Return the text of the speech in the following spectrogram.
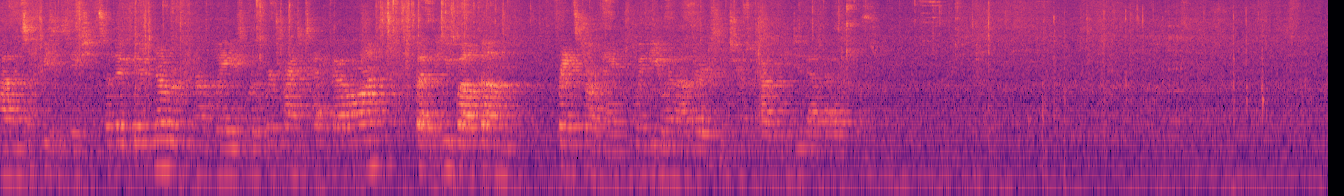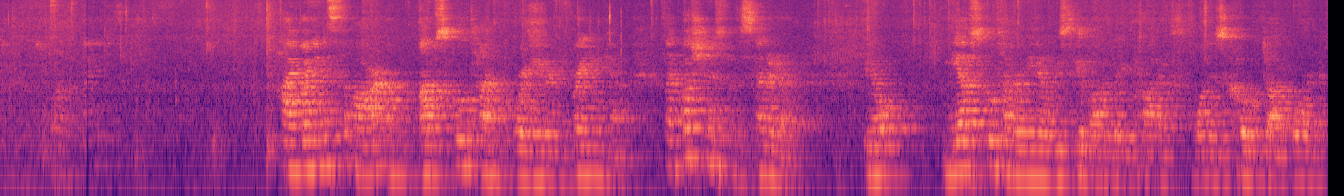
um, in some presentations. So there, there's a number of different ways we're, we're trying to take that on, but we welcome brainstorming with you and others in terms of how we can do that better. Hi, my name is Samar. I'm, I'm school time coordinator in Framingham. My question is for the senator. You know, in the school time arena, we see a lot of great products. One is code.org.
